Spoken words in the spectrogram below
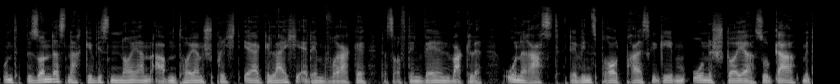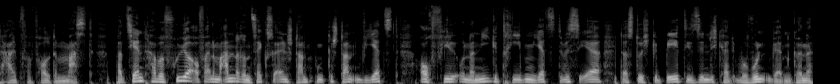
Und besonders nach gewissen Neuanabenteuern spricht er, gleiche er dem Wracke, das auf den Wellen wackle, ohne Rast, der Windsbraut preisgegeben, ohne Steuer, sogar mit halb verfaultem Mast. Patient habe früher auf einem anderen sexuellen Standpunkt gestanden wie jetzt, auch viel und nie getrieben, jetzt wisse er, dass durch Gebet die Sinnlichkeit überwunden werden könne.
